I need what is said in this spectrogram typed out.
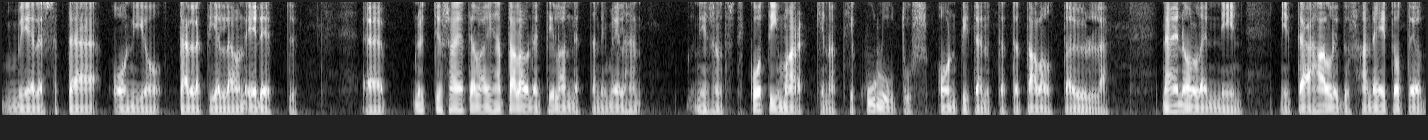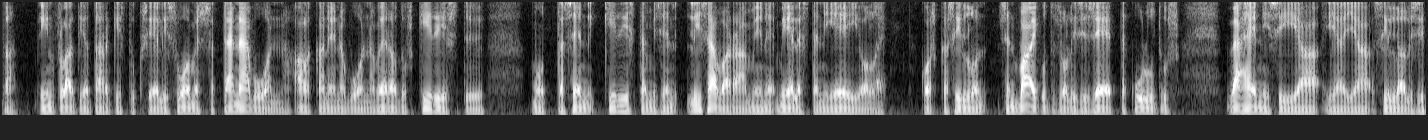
mielessä tämä on jo, tällä tiellä on edetty. Eh, nyt jos ajatellaan ihan talouden tilannetta, niin meillähän niin sanotusti kotimarkkinat ja kulutus on pitänyt tätä taloutta yllä. Näin ollen niin, niin tämä hallitushan ei toteuta inflaatiotarkistuksia, eli Suomessa tänä vuonna, alkaneena vuonna verotus kiristyy, mutta sen kiristämisen lisävaraa mielestäni ei ole, koska silloin sen vaikutus olisi se, että kulutus vähenisi ja, ja, ja sillä olisi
